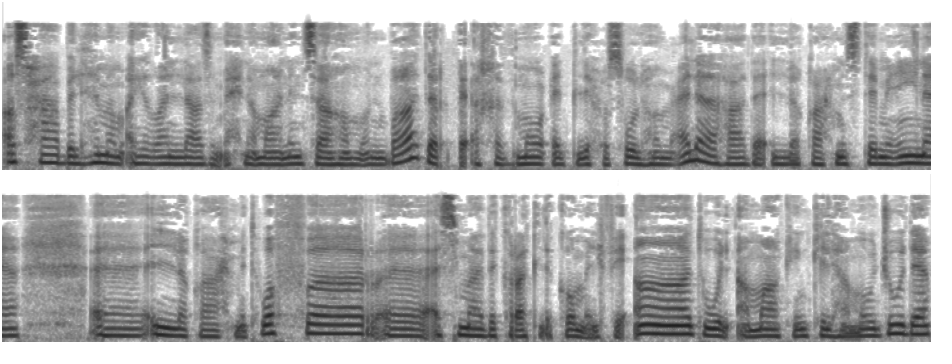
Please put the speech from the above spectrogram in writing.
أصحاب الهمم أيضا لازم إحنا ما ننساهم ونبادر بأخذ موعد لحصولهم على هذا اللقاح. مستمعينا آه، اللقاح متوفر آه، أسماء ذكرت لكم الفئات والأماكن كلها موجودة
